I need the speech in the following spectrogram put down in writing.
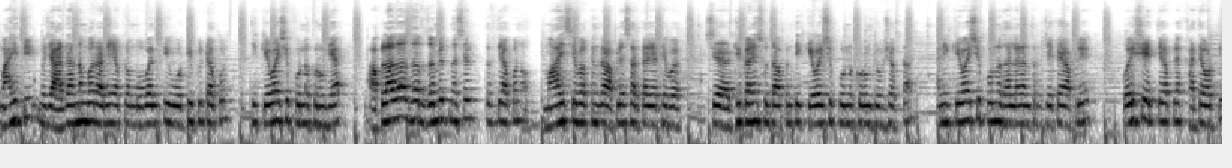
माहिती म्हणजे आधार नंबर आणि आपला मोबाईलची ओ टी पी टाकून ती के वाय सी पूर्ण करून घ्या. आपल्याला जर जमेत नसेल तर ती आपण महाई सेवा केंद्र आपल्या सरकार या ठेवा शे- ठिकाणी सुद्धा आपण ती सी पूर्ण करून घेऊ शकता. आणि के वाय सी पूर्ण झाल्यानंतर जे काही आपले पैसे आहेत ते आपल्या खात्यावरती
